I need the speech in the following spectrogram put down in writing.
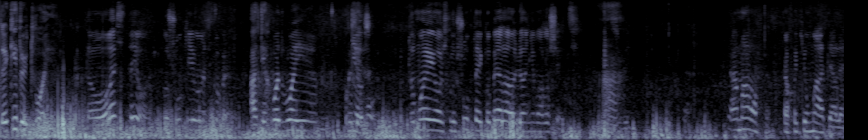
То які тут твої? Та ось ти ось, лошук і ось кобела. А тих по двоє Ні, ну, то моє ось лошук та й кобела Альоні Малошиці. А. Я мав, я хотів мати, але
